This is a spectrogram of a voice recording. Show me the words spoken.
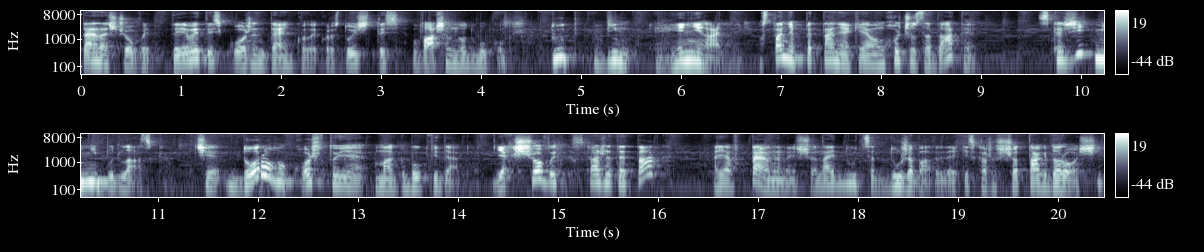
те, на що ви дивитесь кожен день, коли користуєтесь вашим ноутбуком. Тут він геніальний. Останнє питання, яке я вам хочу задати, Скажіть мені, будь ласка, чи дорого коштує MacBook від Apple? Якщо ви скажете так, а я впевнений, що знайдуться дуже багато людей, які скажуть, що так дорожчий,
